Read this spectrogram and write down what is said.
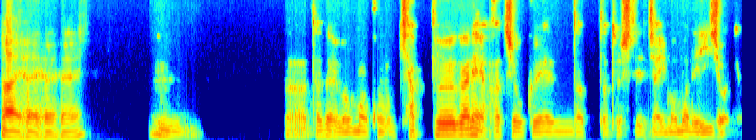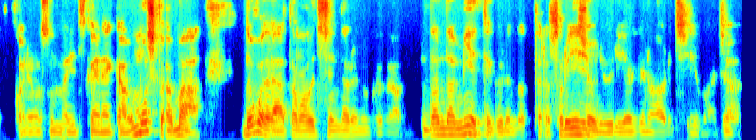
はいはいはいはい。うん。まあ、例えば、まあ、このキャップがね、8億円だったとして、じゃあ今まで以上にお金をそんなに使えないか、もしくはまあ、どこで頭打ちになるのかがだんだん見えてくるんだったら、それ以上に売り上げのあるチームは、じゃあ、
